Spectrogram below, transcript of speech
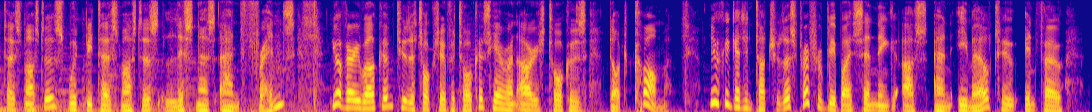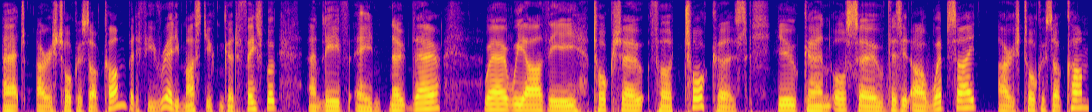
Toastmasters, would be Toastmasters, listeners, and friends. You're very welcome to the Talk Show for Talkers here on IrishTalkers.com. You can get in touch with us, preferably by sending us an email to info at IrishTalkers.com. But if you really must, you can go to Facebook and leave a note there where we are the talk show for talkers. You can also visit our website, irishtalkers.com,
